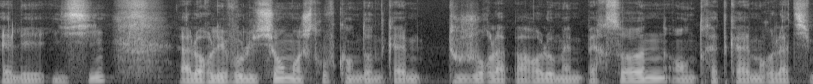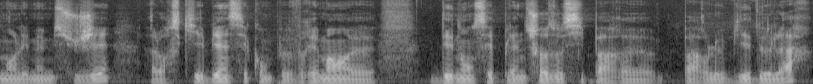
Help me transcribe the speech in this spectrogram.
elle est ici. Alors l'évolution, moi je trouve qu'on donne quand même toujours la parole aux mêmes personnes, on traite quand même relativement les mêmes sujets. Alors ce qui est bien c'est qu'on peut vraiment euh, dénoncer plein de choses aussi par, euh, par le biais de l'art,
